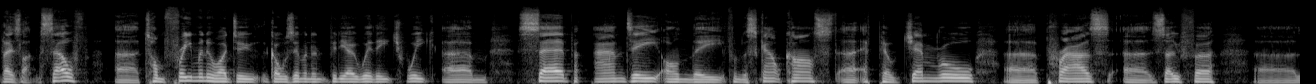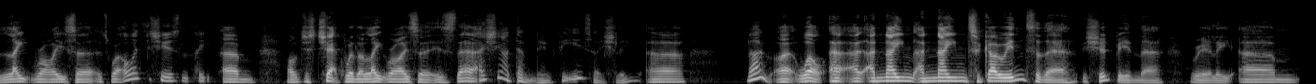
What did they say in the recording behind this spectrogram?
players like myself. Uh, Tom Freeman, who I do the goals imminent video with each week, um, Seb, Andy on the from the Scoutcast, uh, FPL General, uh, Praz, uh, Zophar, uh, Late Riser as well. Oh, actually, is late. Um, I'll just check whether Late Riser is there. Actually, I don't know if he is actually. Uh, no, uh, well, a, a, name a name to go into there it should be in there really, um,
